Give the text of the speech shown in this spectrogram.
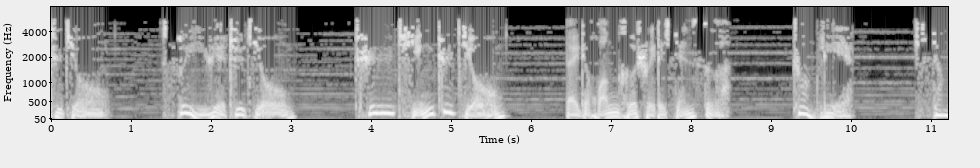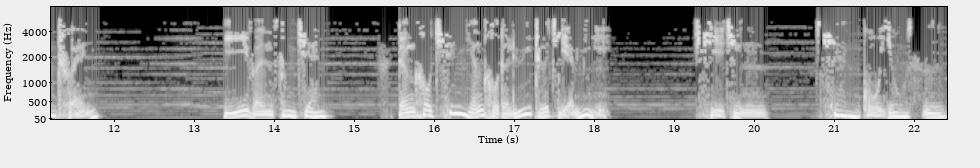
之酒，岁月之酒，痴情之酒，带着黄河水的咸涩。壮烈，香醇，以吻风间，等候千年后的旅者解密，洗净千古忧思。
